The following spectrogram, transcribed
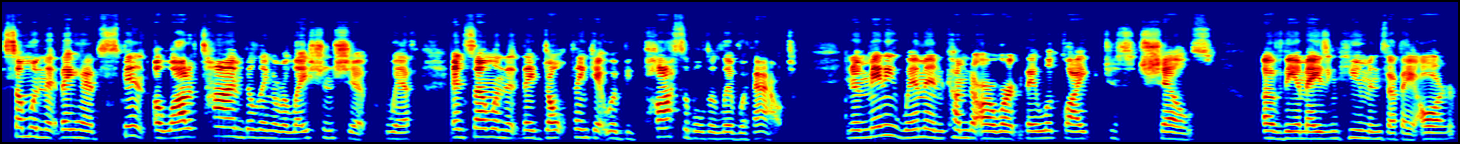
someone that they have spent a lot of time building a relationship with, and someone that they don't think it would be possible to live without. You know, many women come to our work, they look like just shells of the amazing humans that they are.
